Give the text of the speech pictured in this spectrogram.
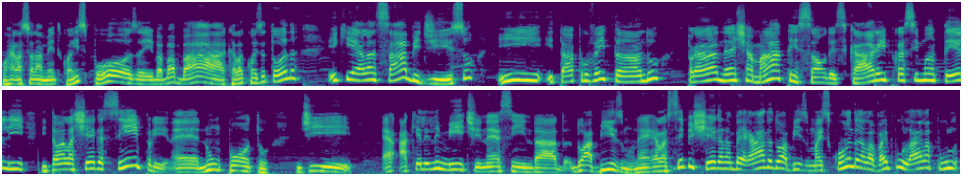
com relacionamento com a esposa e bababá, aquela coisa toda, e que ela sabe disso e, e tá aproveitando pra né, chamar a atenção desse cara e pra se manter ali. Então ela chega sempre é, num ponto de aquele limite, né, assim, da, do abismo, né? Ela sempre chega na beirada do abismo, mas quando ela vai pular, ela pula,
